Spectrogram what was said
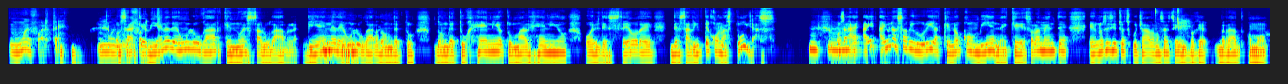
Muy fuerte o sea, que viene de un lugar que no es saludable, viene de un lugar donde tu, donde tu genio, tu mal genio o el deseo de, salirte con las tuyas. O sea, hay, hay, una sabiduría que no conviene, que solamente, eh, no sé si tú has escuchado, no sé si, porque, ¿verdad? Como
